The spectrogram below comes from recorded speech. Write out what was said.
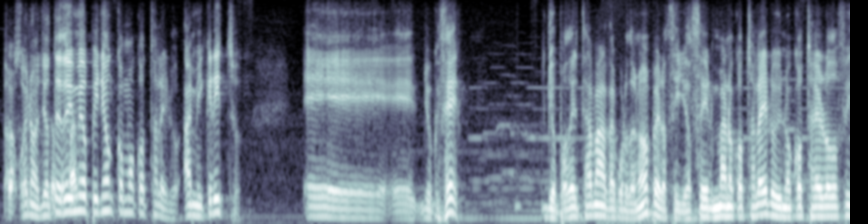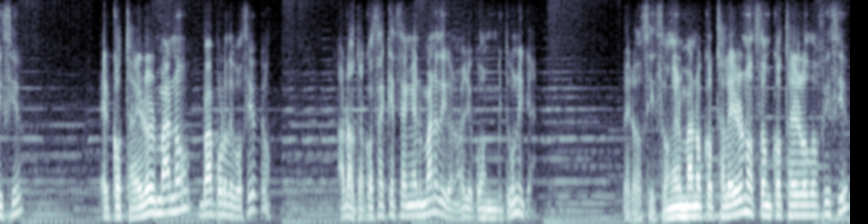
Pero bueno, yo te doy mi opinión como costalero. A mi Cristo. Eh, yo qué sé, yo podré estar más de acuerdo, ¿no? Pero si yo soy hermano costalero y no costalero de oficio, el costalero hermano va por devoción. Ahora, otra cosa es que sean hermanos, digo, no, yo con mi túnica. Pero si son hermanos costaleros, no son costaleros de oficio,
